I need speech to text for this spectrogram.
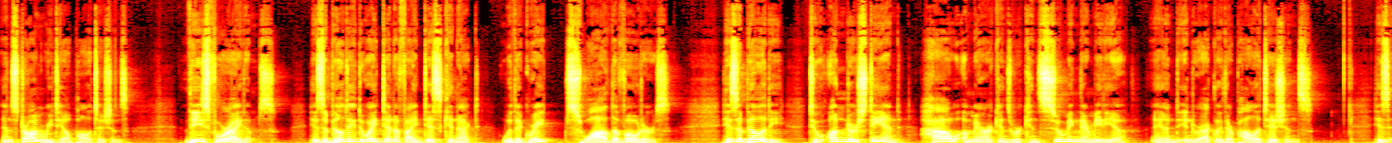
and strong retail politicians. These four items his ability to identify disconnect with a great swath of voters, his ability to understand how Americans were consuming their media and indirectly their politicians, his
